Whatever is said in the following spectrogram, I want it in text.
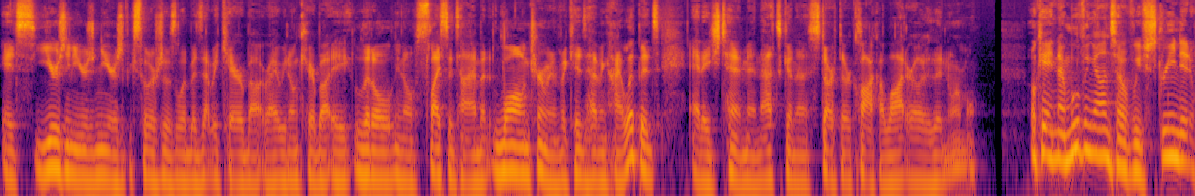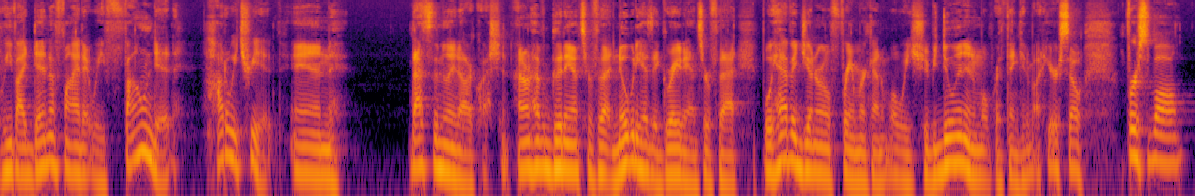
it's years and years and years of exposure to those lipids that we care about, right? We don't care about a little, you know, slice of time, but long term. And if a kid's having high lipids at age 10, man, that's going to start their clock a lot earlier than normal. Okay, now moving on. So if we've screened it, we've identified it, we've found it, how do we treat it? And that's the million dollar question. I don't have a good answer for that. Nobody has a great answer for that, but we have a general framework on what we should be doing and what we're thinking about here. So, first of all,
